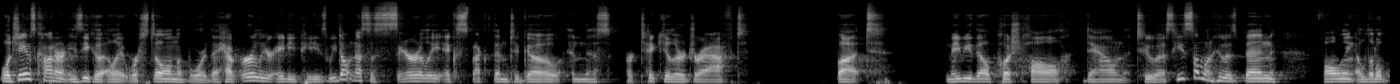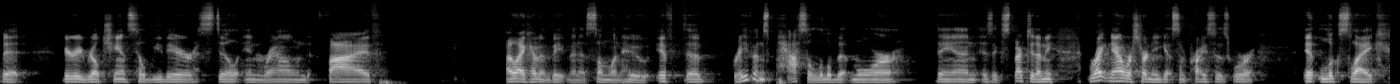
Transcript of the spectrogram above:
Well, James Conner and Ezekiel Elliott were still on the board. They have earlier ADPs. We don't necessarily expect them to go in this particular draft but maybe they'll push Hall down to us. He's someone who has been falling a little bit. Very real chance he'll be there still in round five. I like having Bateman as someone who, if the Ravens pass a little bit more than is expected, I mean, right now we're starting to get some prices where it looks like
